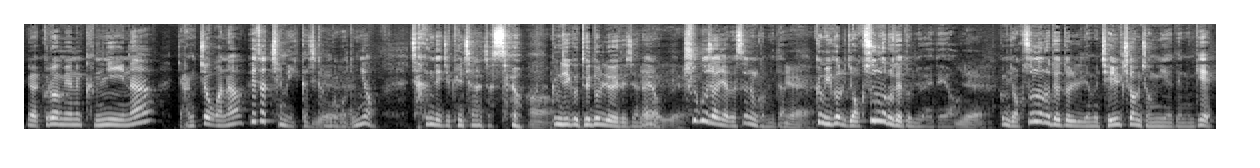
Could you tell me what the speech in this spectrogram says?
그러니까 그러면은 금리나 양적 완화, 회사채 매입까지 간 예. 거거든요. 자, 근데 이제 괜찮아졌어요. 어. 그럼 이제 이거 되돌려야 되잖아요. 예, 예. 출구 전략을 쓰는 겁니다. 예. 그럼 이걸 역순으로 되돌려야 돼요. 예. 그럼 역순으로 되돌리려면 제일 처음 정리해야 되는 게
